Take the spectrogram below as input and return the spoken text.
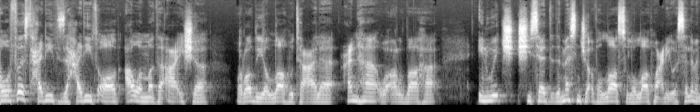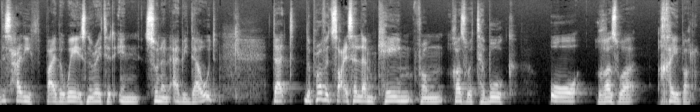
Our first hadith is a hadith of our mother Aisha radiyallahu ta'ala anha wa ardaha in which she said that the messenger of Allah sallallahu alaihi wasallam and this hadith by the way is narrated in Sunan Abi Dawud that the Prophet sallallahu came from Ghazwa Tabuk or Ghazwa Khaybar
